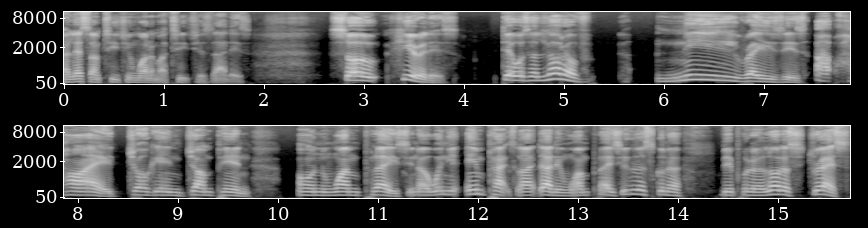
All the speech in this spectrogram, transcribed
Unless I'm teaching one of my teachers, that is. So here it is. There was a lot of knee raises up high, jogging, jumping on one place. You know, when you impact like that in one place, you're just going to be putting a lot of stress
